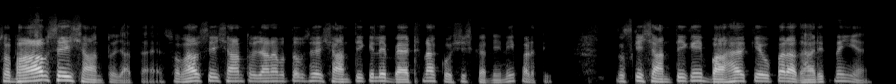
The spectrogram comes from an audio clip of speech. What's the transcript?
स्वभाव से ही शांत हो जाता है। स्वभाव से ही शांत हो जाना मतलब उसे शांति के लिए बैठना कोशिश करनी नहीं पड़ती। उसकी शांति कहीं बाहर के ऊपर आधारित नहीं है।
